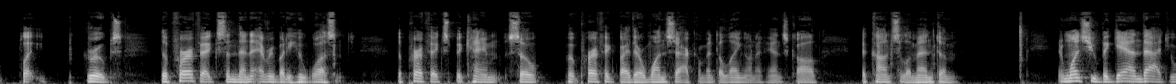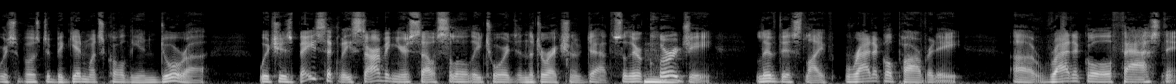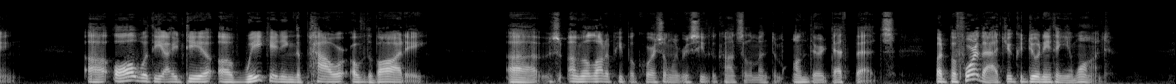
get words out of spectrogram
groups the perfects and then everybody who wasn't. The perfects became so put perfect by their one sacrament, the laying on of hands called the consolamentum. And once you began that, you were supposed to begin what's called the endura, which is basically starving yourself slowly towards in the direction of death. So their mm. clergy lived this life, radical poverty, uh, radical fasting, uh, all with the idea of weakening the power of the body. Uh, a lot of people, of course, only receive the consolamentum on their deathbeds. But before that, you could do anything you want.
